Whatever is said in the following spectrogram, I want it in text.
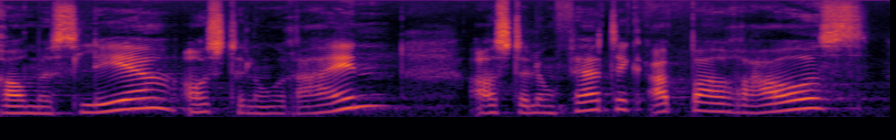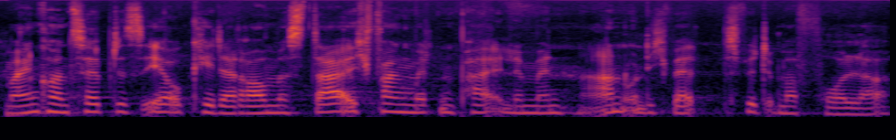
Raum ist leer, Ausstellung rein. Ausstellung fertig, Abbau raus. Mein Konzept ist eher, okay, der Raum ist da, ich fange mit ein paar Elementen an und ich werd, es wird immer voller.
